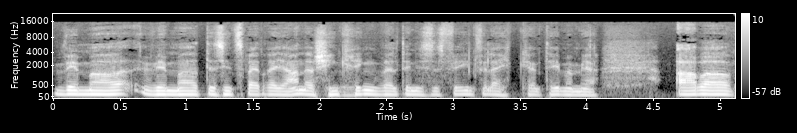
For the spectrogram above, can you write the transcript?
wenn wir, wenn wir das in zwei, drei Jahren erst hinkriegen, weil dann ist es für ihn vielleicht kein Thema mehr. Aber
